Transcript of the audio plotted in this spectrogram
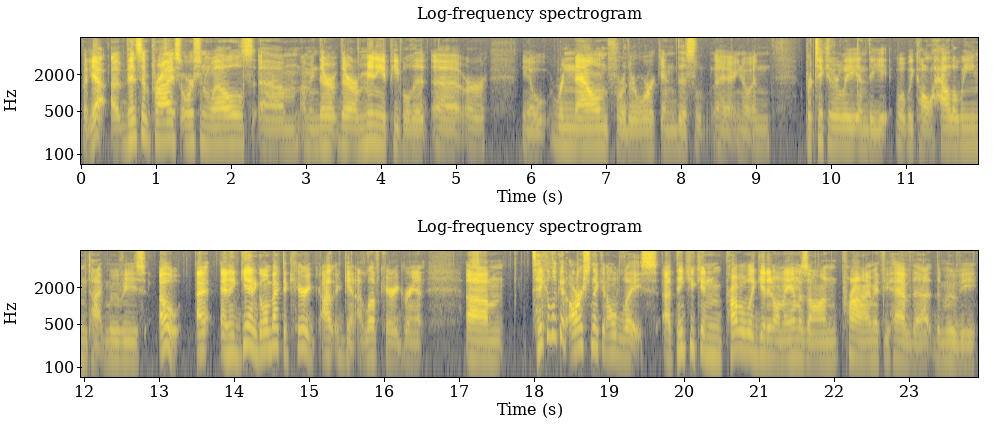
but yeah, uh, Vincent Price, Orson Welles. Um, I mean, there there are many people that uh, are you know renowned for their work in this. Uh, you know, and particularly in the what we call Halloween type movies. Oh, I, and again, going back to Cary. I, again, I love Cary Grant. Um, take a look at Arsenic and Old Lace. I think you can probably get it on Amazon Prime if you have that the movie.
